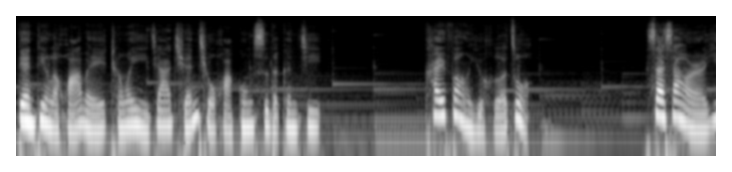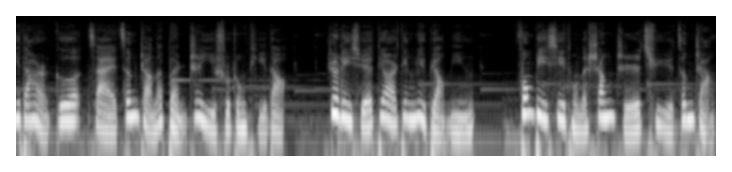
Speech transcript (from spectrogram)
奠定了华为成为一家全球化公司的根基。开放与合作，塞萨尔·伊达尔戈在《增长的本质》一书中提到，热力学第二定律表明，封闭系统的熵值趋于增长，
